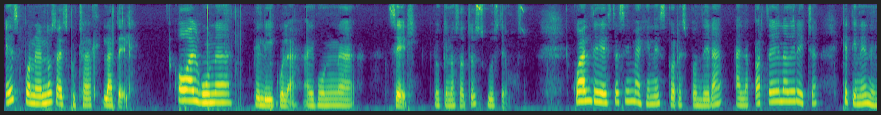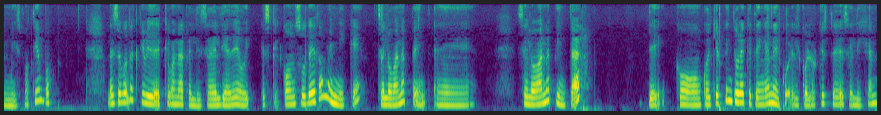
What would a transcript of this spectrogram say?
es ponernos a escuchar la tele o alguna película, alguna serie, lo que nosotros gustemos. ¿Cuál de estas imágenes corresponderá a la parte de la derecha que tienen el mismo tiempo? La segunda actividad que van a realizar el día de hoy es que con su dedo meñique se lo van a, eh, se lo van a pintar de, con cualquier pintura que tengan, el, el color que ustedes elijan,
